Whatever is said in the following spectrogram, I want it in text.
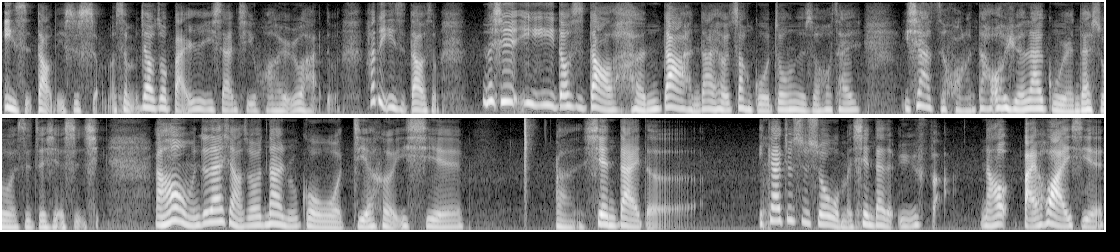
意思到底是什么，什么叫做白日依山尽，黄河入海的，他的意思到底是什么？那些意义都是到很大很大以后上国中的时候才一下子恍然到哦，原来古人在说的是这些事情。然后我们就在想说，那如果我结合一些，嗯、现代的，应该就是说我们现代的语法，然后白话一些，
